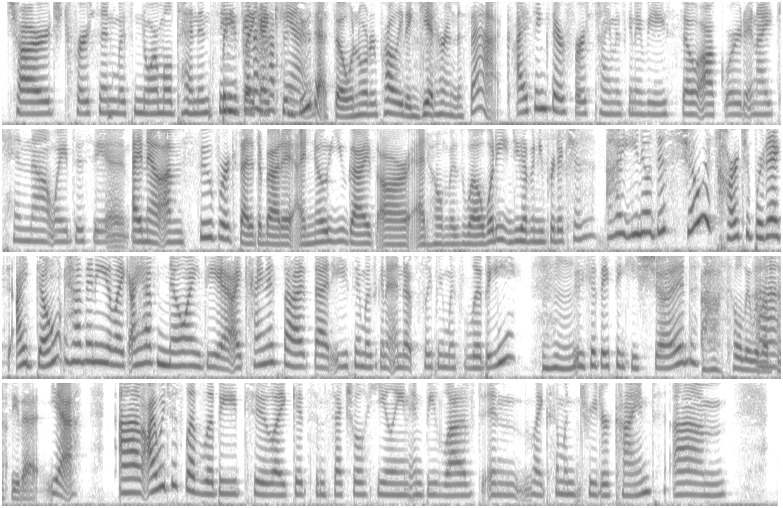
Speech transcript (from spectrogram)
charged person with normal tendencies. but he's going like, have to do that though in order probably to get her in the sack. I think their first time is going to be so awkward, and I cannot wait to see it. I know. I'm super excited about it. I know you guys are at home as well. What do you do you have any predictions? Uh, you know, this show is hard to predict. I don't have any, like, I have no idea. I kind of thought that Ethan was going to end up sleeping with Libby because I think he should. Oh, totally would love Uh, to see that. Yeah. Um, I would just love Libby to like get some sexual healing and be loved and like someone treat her kind. Um,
